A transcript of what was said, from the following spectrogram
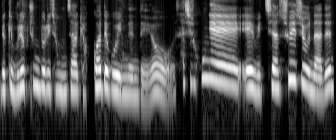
이렇게 무력 충돌이 점차 격화되고 있는데요. 사실 홍해에 위치한 수에즈 운하는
